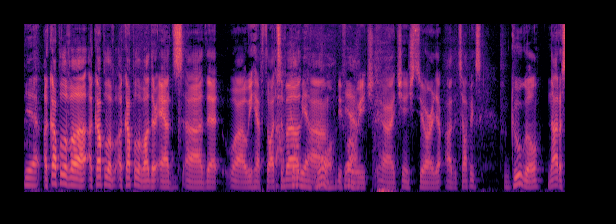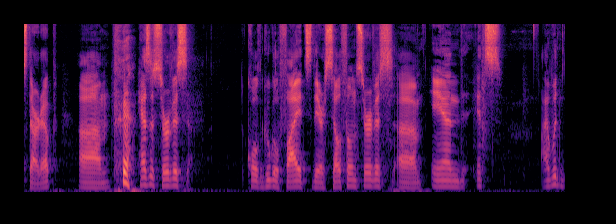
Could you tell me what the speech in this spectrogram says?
yeah. A couple of uh, a couple of a couple of other ads uh, that uh, we have thoughts Oh, about have um, before Yeah. we ch- uh, change to our other topics. Google, not a startup, um, has a service called Google Fi. It's their cell phone service, um, and it's I wouldn't.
